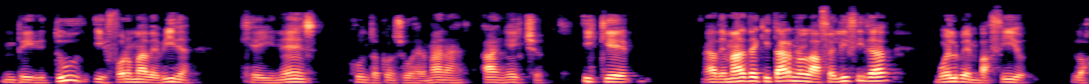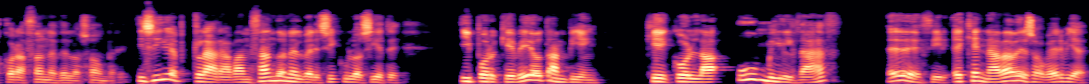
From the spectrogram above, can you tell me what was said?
virtud y forma de vida que Inés junto con sus hermanas han hecho y que además de quitarnos la felicidad vuelven vacío los corazones de los hombres. Y sigue Clara avanzando en el versículo 7 y porque veo también que con la humildad, es decir, es que nada de soberbia,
